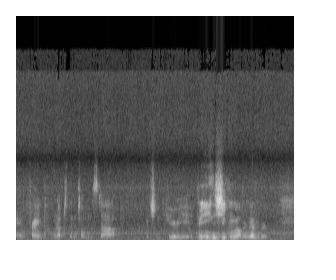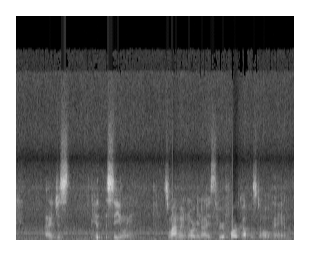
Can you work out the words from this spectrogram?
And Frank went up to them and told them to stop, which infuriated me, as you can well remember. I just hit the ceiling. So I went and organized three or four couples to hold hands.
